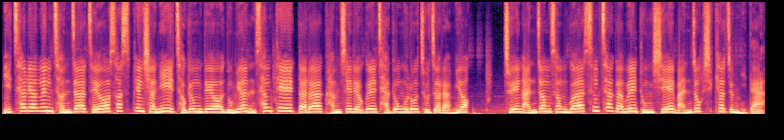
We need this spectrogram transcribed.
이 차량은 전자 제어 서스펜션이 적용되어 노면 상태에 따라 감쇄력을 자동으로 조절하며 주행 안정성과 승차감을 동시에 만족시켜줍니다.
